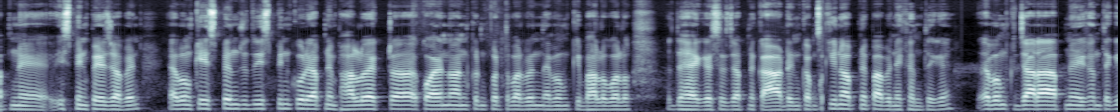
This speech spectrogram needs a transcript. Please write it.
আপনি স্পিন পেয়ে যাবেন। এবং কি স্পিন যদি স্পিন করে আপনি ভালো একটা কয়েন আনকন করতে পারবেন, এবং কি ভালো ভালো দেখা গেছে যে আপনি কার্ড ইনকাম কিনো আপনি পাবেন এখান থেকে। এবং যারা আপনি এখান থেকে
